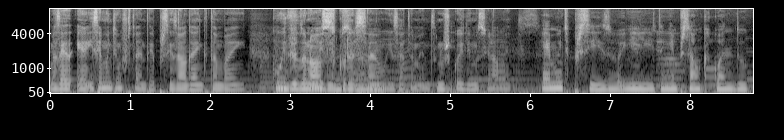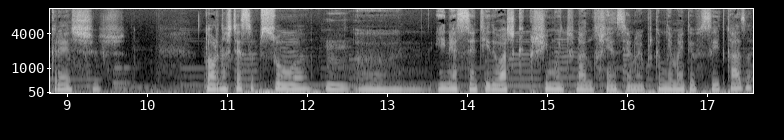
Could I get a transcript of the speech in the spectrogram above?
mas é, é, isso é muito importante, é preciso alguém que também cuide nos do nosso coração, exatamente, nos cuide emocionalmente. É muito preciso e tenho a impressão que quando cresces tornas-te essa pessoa hum. uh, e nesse sentido eu acho que cresci muito na adolescência, não é? Porque a minha mãe teve que sair de casa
